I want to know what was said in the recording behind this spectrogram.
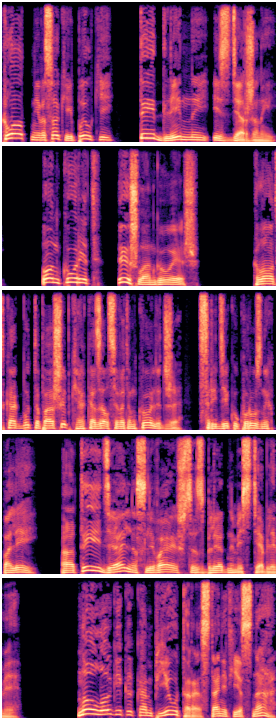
Клод невысокий и пылкий, ты длинный и сдержанный. Он курит, ты шлангуешь. Клод как будто по ошибке оказался в этом колледже среди кукурузных полей, а ты идеально сливаешься с бледными стеблями. Но логика компьютера станет ясна,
